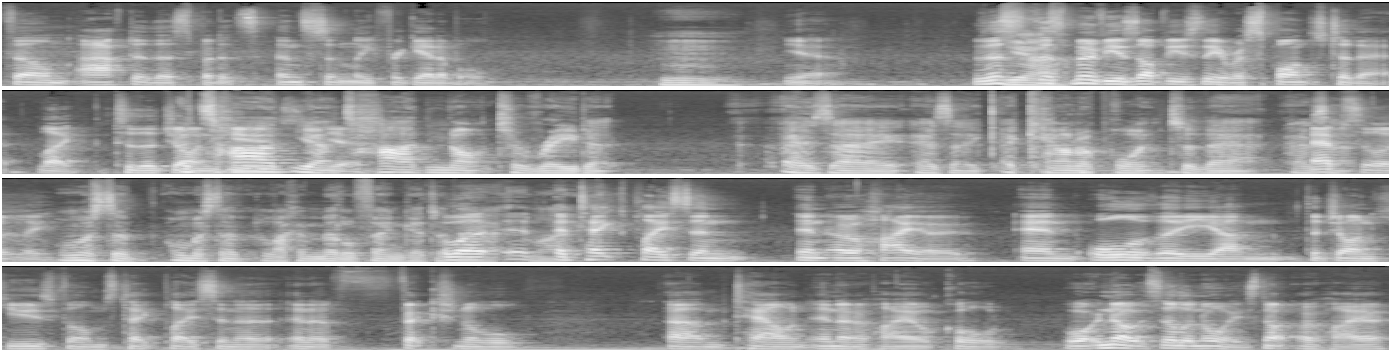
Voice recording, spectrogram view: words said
film after this, but it's instantly forgettable. Yeah. This Hmm. Yeah. this movie is obviously a response to that, like to the John it's Hughes. hard, yeah, it's hard not to read it as a as a, a counterpoint to that. As a- Absolutely. almost a almost a, like a middle finger to Well, that. it, like- it takes place in, in Ohio, and all of the um, the John Hughes films take place in a in a fictional um, town in Ohio called, or no, it's Illinois, it's not Ohio.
